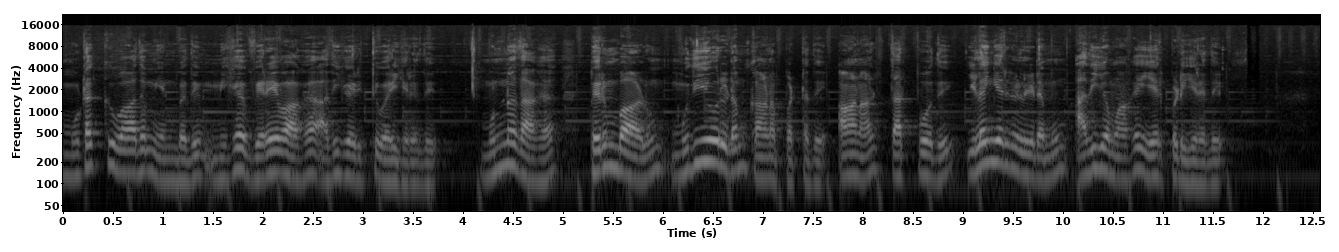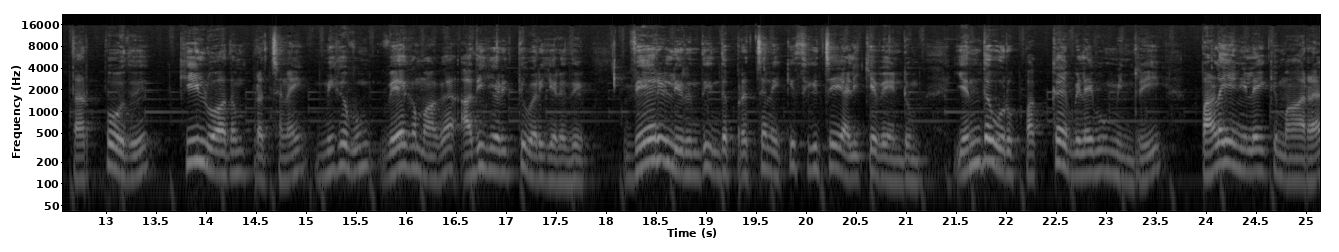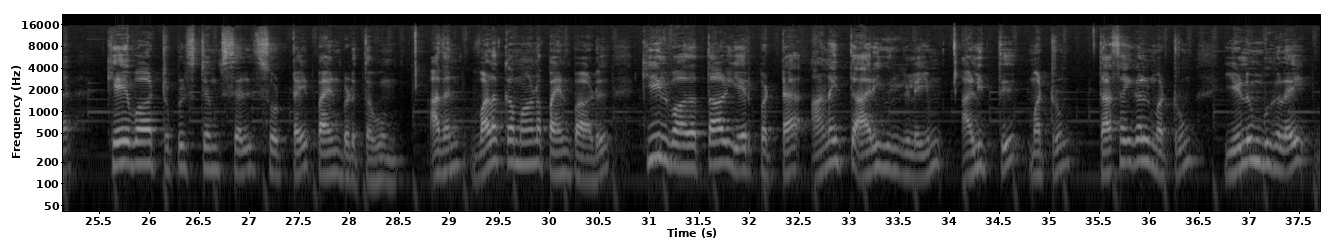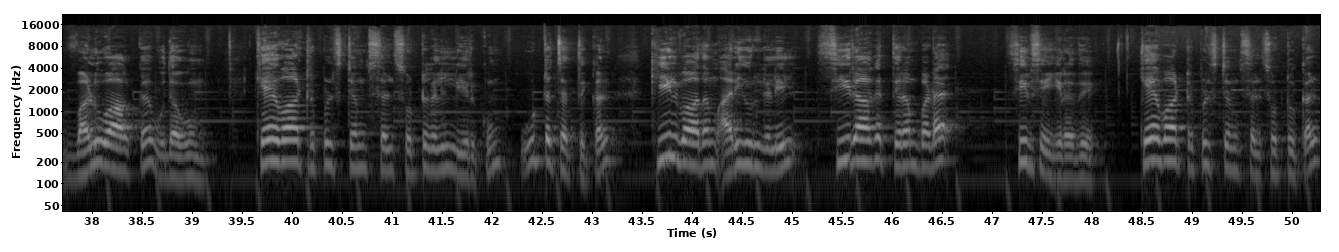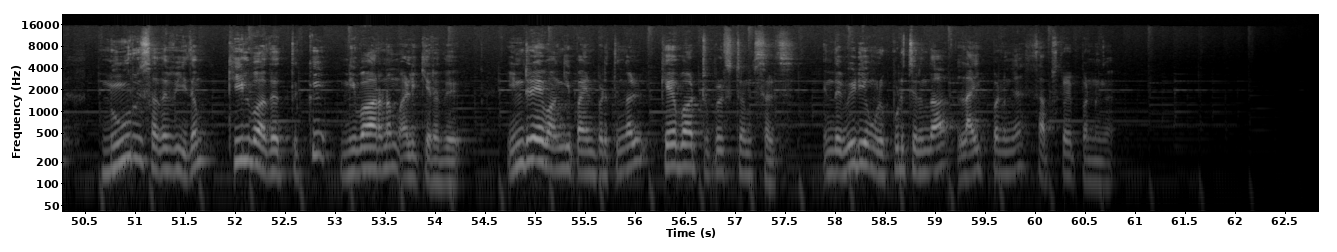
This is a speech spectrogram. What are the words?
முடக்குவாதம் என்பது மிக விரைவாக அதிகரித்து வருகிறது. முன்னதாக பெரும்பாலும் முதியோரிடம் காணப்பட்டது. ஆனால் தற்போது இளைஞர்களிடமும் அதிகமாக ஏற்படுகிறது. தற்போது கீழ்வாதம் பிரச்சனை மிகவும் வேகமாக அதிகரித்து வருகிறது. வேரிலிருந்து இந்த பிரச்சனைக்கு சிகிச்சை அளிக்க வேண்டும். எந்த ஒரு பக்க விளைவுமின்றி பழைய நிலைக்கு மாற கேவா ட்ரிபிள் ஸ்டெம் செல் சொட்டை பயன்படுத்தவும். அதன் வழக்கமான பயன்பாடு கீழ்வாதத்தால் ஏற்பட்ட அனைத்து அறிகுறிகளையும் அழித்து மற்றும் தசைகள் மற்றும் எலும்புகளை வலுவாக்க உதவும். கேவா ட்ரிபிள் ஸ்டெம் செல் சொட்டுகளில் இருக்கும் ஊட்டச்சத்துக்கள் கீழ்வாதம் அறிகுறிகளில் சீராக திறம்பட சீர் செய்கிறது. கேவா ட்ரிபிள் ஸ்டெம் செல் சொட்டுக்கள் நூறு சதவீதம் கீழ்வாதத்துக்கு நிவாரணம் அளிக்கிறது. இன்றே வாங்கி பயன்படுத்துங்கள் கேவா ட்ரிபிள் ஸ்டெம் செல்ஸ் இந்த வீடியோ உங்களுக்கு பிடிச்சிருந்தா லைக் பண்ணுங்கள் சப்ஸ்கிரைப் பண்ணுங்கள்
